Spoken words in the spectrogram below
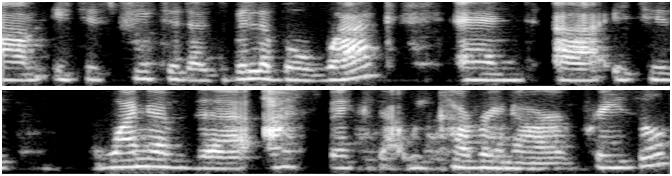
um, it is treated as billable work and uh, it is one of the aspects that we cover in our appraisals.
